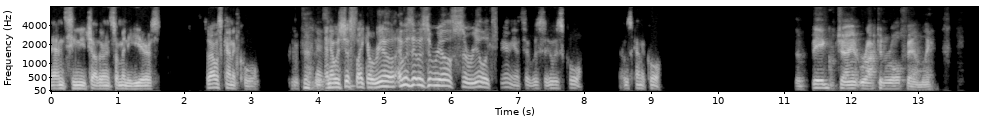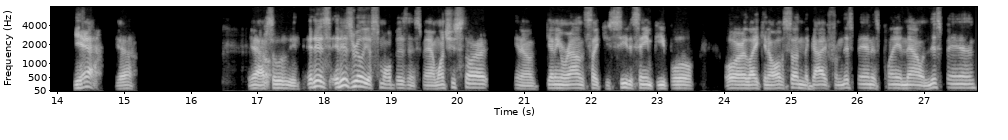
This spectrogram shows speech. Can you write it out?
they hadn't seen each other in so many years, so that was kind of cool. And it was just like a real, it was it was a real surreal experience. It was it was cool. It was kind of cool. the big giant rock and roll family. Yeah, yeah. Yeah, absolutely. It is it is really a small business, man. Once you start, you know, getting around, it's like you see the same people or like, you know, all of a sudden the guy from this band is playing now in this band.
